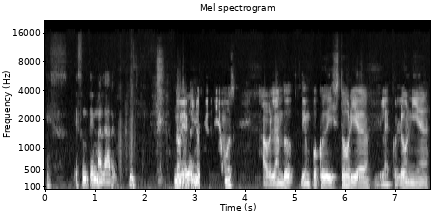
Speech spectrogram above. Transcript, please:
es, un tema largo. No, y aquí nos quedaríamos hablando de un poco de historia, de la colonia,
